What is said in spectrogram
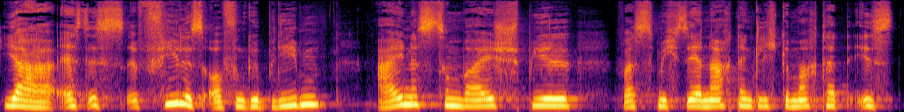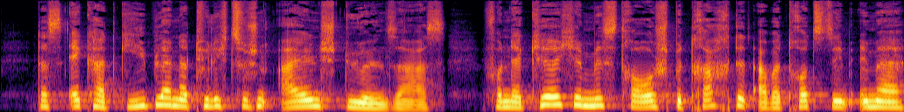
Ja, es ist vieles offen geblieben. Eines zum Beispiel, was mich sehr nachdenklich gemacht hat, ist, dass Eckhard Giebler natürlich zwischen allen Stühlen saß, von der Kirche misstrauisch betrachtet, aber trotzdem immer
